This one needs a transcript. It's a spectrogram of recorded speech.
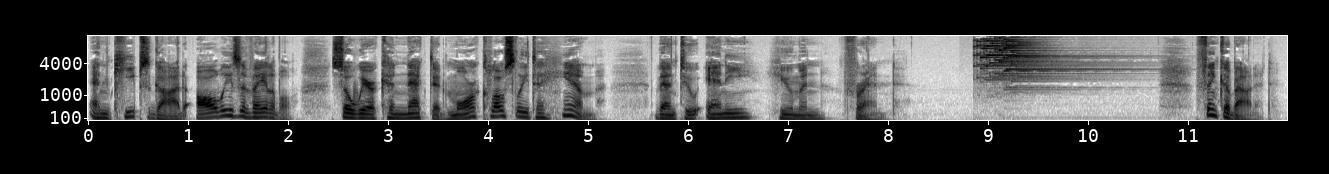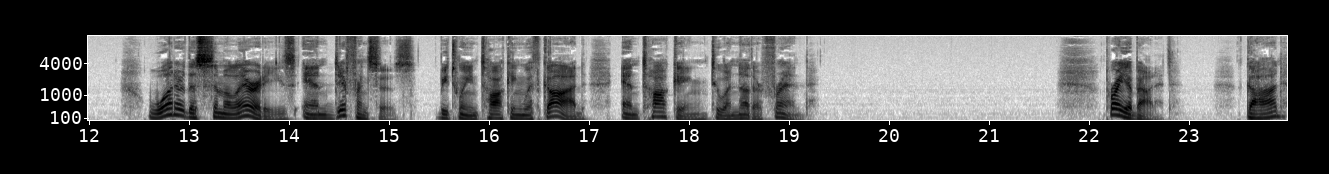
and keeps God always available so we're connected more closely to Him than to any human friend. Think about it. What are the similarities and differences between talking with God and talking to another friend? Pray about it. God,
